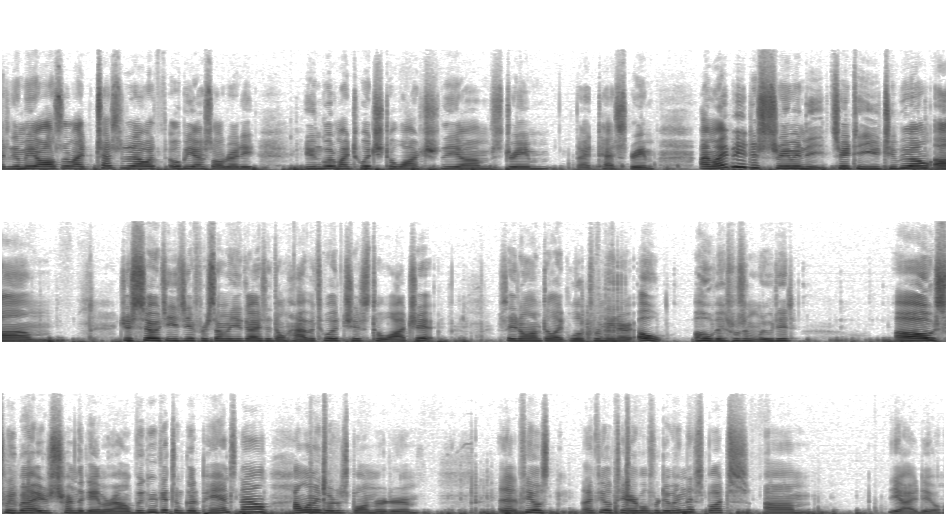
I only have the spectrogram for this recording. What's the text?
It's gonna be awesome. I tested it out with OBS already. You can go to my Twitch to watch the um, stream, that test stream. I might be just streaming to, straight to YouTube though. Um, just so it's easier for some of you guys that don't have a Twitch just to watch it. So you don't have to like look for me. Oh, oh, this wasn't looted. Oh, sweet, but I just turned the game around. We can get some good pants now. I want to go to spawn murder him. It feels, I feel terrible for doing this, but um, yeah, I do.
